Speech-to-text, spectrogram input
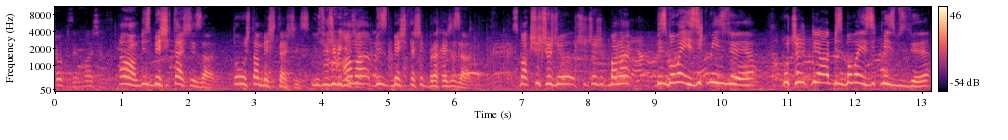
Çok güzel maşallah. Tamam biz Beşiktaşlıyız abi. Doğuştan Beşiktaşlıyız. Üzücü bir gece. Ama biz Beşiktaş'ı bırakacağız abi. Bak şu çocuğu, şu çocuk bana biz baba ezik miyiz diyor ya. Bu çocuk diyor abi biz baba ezik miyiz biz diyor ya.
